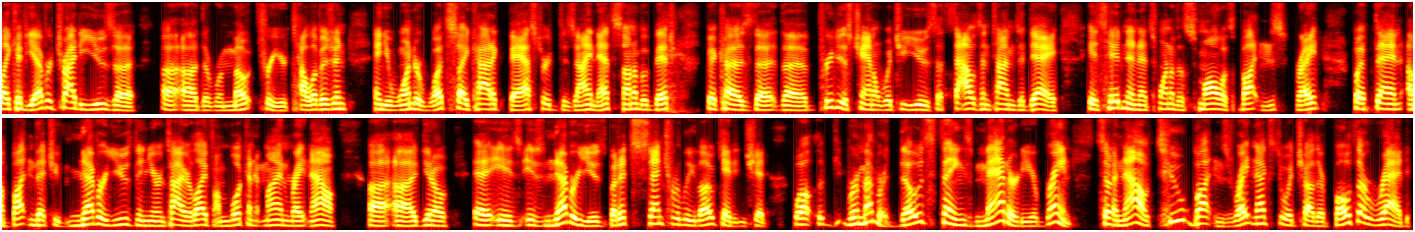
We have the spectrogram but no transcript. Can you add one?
Like, have you ever tried to use a, uh, uh, the remote for your television and you wonder what psychotic bastard designed that son of a bitch? Because the the previous channel, which you use a thousand times a day, is hidden and it's one of the smallest buttons, right? But then a button that you've never used in your entire life. I'm looking at mine right now. Uh, uh, you know, uh, is is never used, but it's centrally located and shit. Well, remember those things matter to your brain. So now two buttons right next to each other, both are red,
